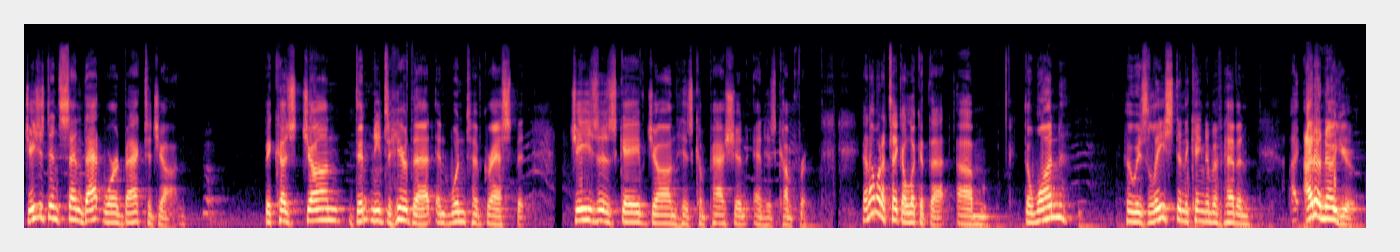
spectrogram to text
Jesus didn't send that word back to John because John didn't need to hear that and wouldn't have grasped it. Jesus gave John his compassion and his comfort. And I want to take a look at that. Um, the one who is least in the kingdom of heaven, I, I don't know you,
